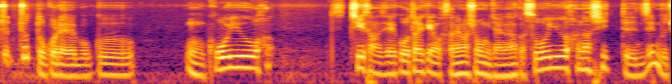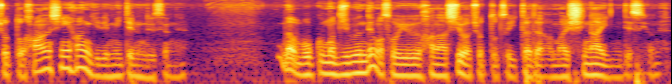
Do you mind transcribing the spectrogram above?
ちょちょっとこれ僕、うん、こういう小さな成功体験をされましょうみたいななんかそういう話って全部ちょっと半信半疑で見てるんですよね。だから僕も自分でもそういう話はちょっとツイッターではあまりしないんですよね、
